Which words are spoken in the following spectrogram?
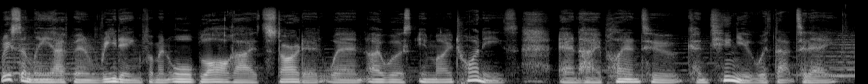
Recently, I've been reading from an old blog I started when I was in my 20s, and I plan to continue with that today.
